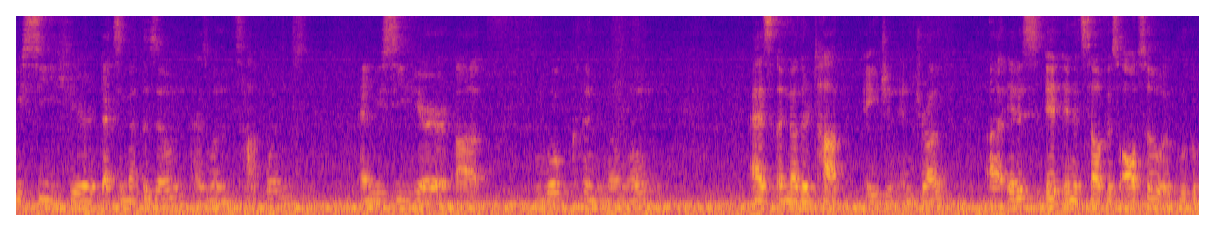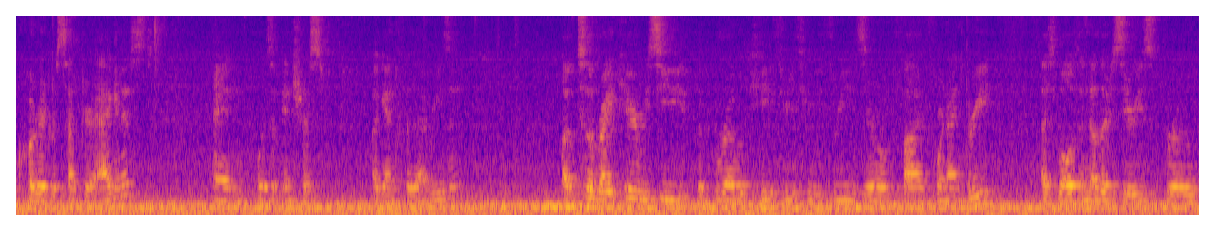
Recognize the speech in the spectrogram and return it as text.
We see here dexamethasone as one of the top ones, and we see here uh, as another top agent and drug. Uh, it, is, it in itself is also a glucocorticoid receptor agonist and was of interest, again, for that reason. Up to the right here, we see the Broad K333054993, as well as another series, Broad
